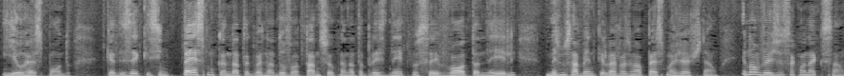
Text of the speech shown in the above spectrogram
E eu respondo: quer dizer que se um péssimo candidato a governador votar no seu candidato a presidente, você vota nele, mesmo sabendo que ele vai fazer uma péssima gestão. Eu não vejo essa conexão.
